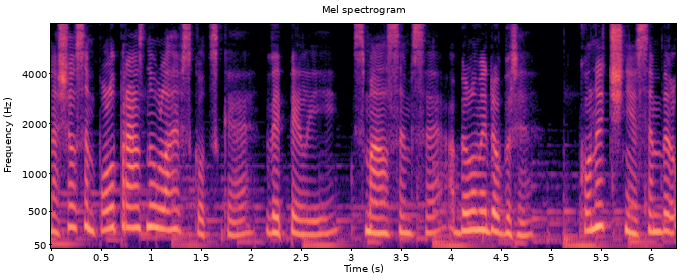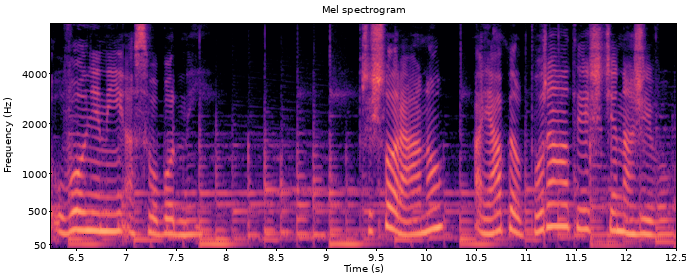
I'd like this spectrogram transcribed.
Našel jsem poloprázdnou lahev skotské, vypil ji, smál jsem se a bylo mi dobře. Konečně jsem byl uvolněný a svobodný. Přišlo ráno a já byl pořád ještě naživu.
